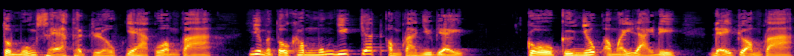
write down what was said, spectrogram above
tôi muốn xẻ thịt lột da của ông ta, nhưng mà tôi không muốn giết chết ông ta như vậy. Cô cứ nhốt ông ấy lại đi, để cho ông ta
